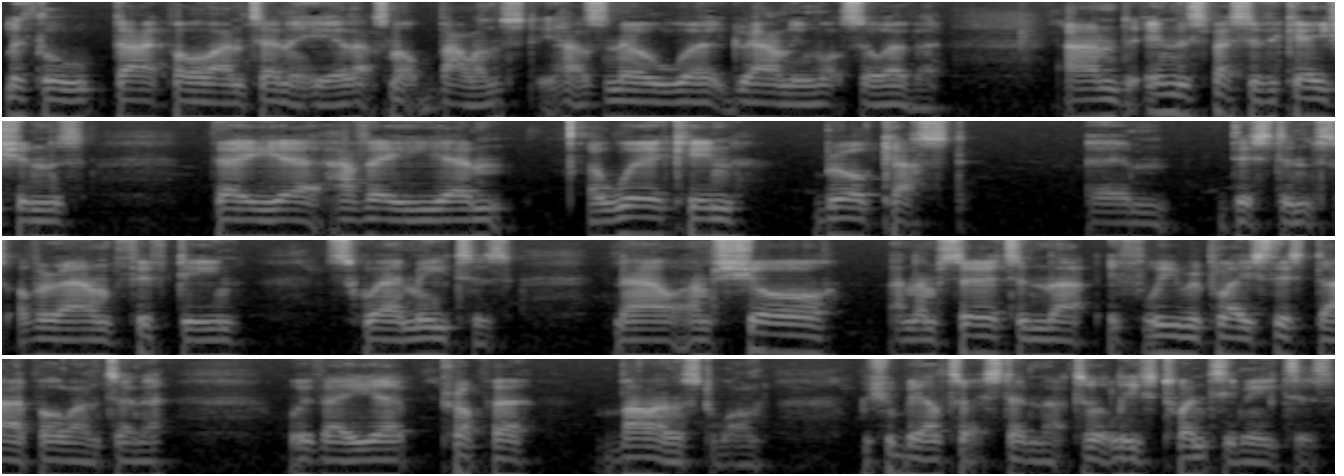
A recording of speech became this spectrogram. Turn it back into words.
little dipole antenna here that's not balanced. It has no uh, grounding whatsoever. And in the specifications they uh, have a um, a working broadcast um, distance of around 15 square meters. Now I'm sure and I'm certain that if we replace this dipole antenna with a uh, proper balanced one we should be able to extend that to at least 20 meters.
